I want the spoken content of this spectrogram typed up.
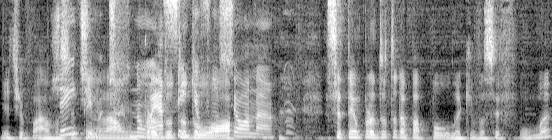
E tipo, ah, você Gente, tem lá um não é produto assim que do funciona. Você tem um produto da papoula que você fuma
